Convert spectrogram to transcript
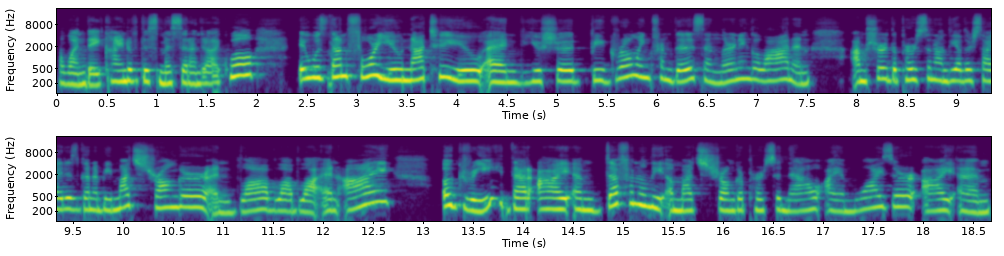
when they kind of dismiss it and they're like, well, it was done for you, not to you. And you should be growing from this and learning a lot. And I'm sure the person on the other side is going to be much stronger and blah, blah, blah. And I agree that I am definitely a much stronger person now. I am wiser. I am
